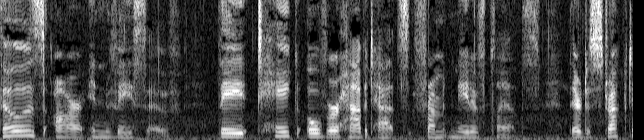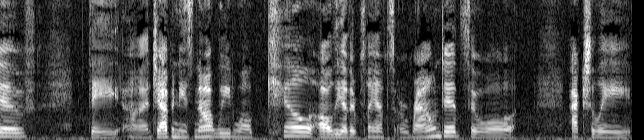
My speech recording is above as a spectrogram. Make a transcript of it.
Those are invasive. They take over habitats from native plants. They're destructive. They uh, Japanese knotweed will kill all the other plants around it, so it will actually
